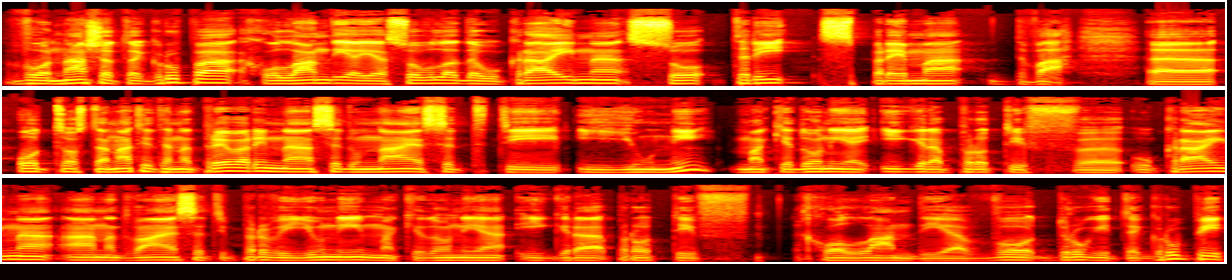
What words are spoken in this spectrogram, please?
Во нашата група Холандија ја совлада Украина со 3 спрема 2. Од останатите надпревари на 17 јуни Македонија игра против Украина, а на 21 јуни Македонија игра игра против Холандија во другите групи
